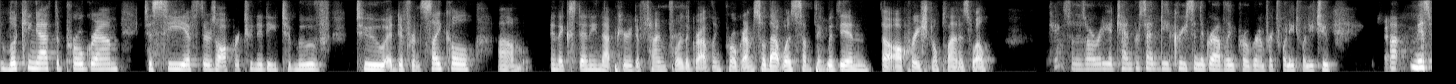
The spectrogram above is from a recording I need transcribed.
looking at the program to see if there's opportunity to move to a different cycle um, and extending that period of time for the graveling program. So that was something within the operational plan as well. Okay, so there's already a 10% decrease in the graveling program for 2022. Uh, Ms.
